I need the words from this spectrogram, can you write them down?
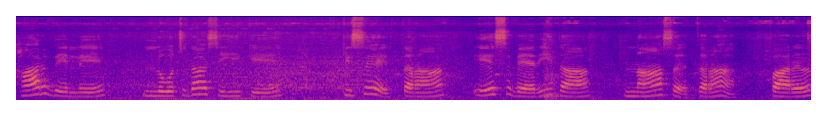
ਹਰ ਵੇਲੇ ਲੋਚਦਾ ਸੀ ਕਿ ਕਿਸੇ ਤਰ੍ਹਾਂ ਇਸ ਵੈਰੀ ਦਾ ਨਾਸ ਕਰਾਂ, ਪਰ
